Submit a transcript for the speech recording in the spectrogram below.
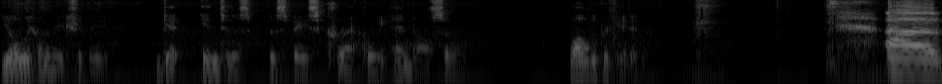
You always want to make sure they get into this the space correctly and also well lubricated. Uh,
